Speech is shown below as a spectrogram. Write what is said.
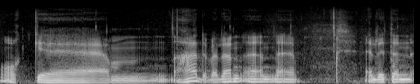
Och eh, hade väl en, en, eh, en liten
